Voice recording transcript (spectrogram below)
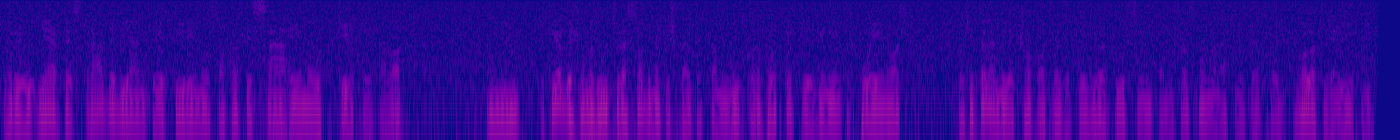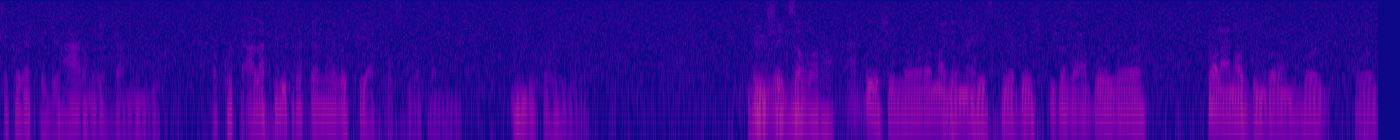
mert ő nyert egy Strade Bianchi-t, Tirreno szakaszt és Szárémót két hét alatt. Kérdésem az úgy szól, ezt Szabinak is feltettem múltkor a podcast végén, ilyen kis poénos, hogyha te lennél egy csapatvezető Virtus szinten, és azt mondanák neked, hogy valakire építs a következő három évben mondjuk, akkor te Alaphilippre tennél, vagy Kwiatkowskira tennél? Indokol, hogy miért. Bőség zavara. Hát bőségzavara, nagyon nehéz kérdés. Igazából ö, talán azt gondolom, hogy, hogy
